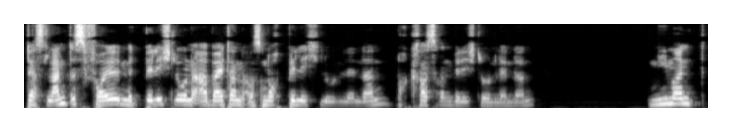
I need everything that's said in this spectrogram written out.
Das Land ist voll mit Billiglohnarbeitern aus noch Billiglohnländern, noch krasseren Billiglohnländern. Niemand,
